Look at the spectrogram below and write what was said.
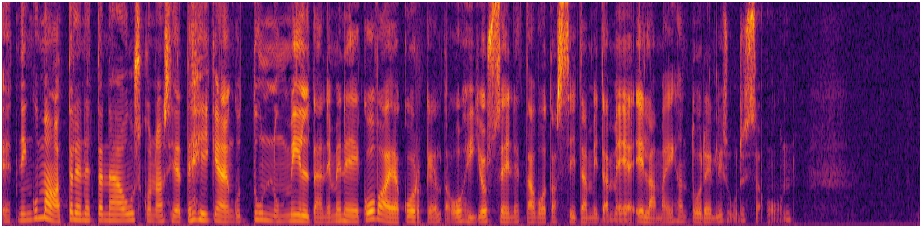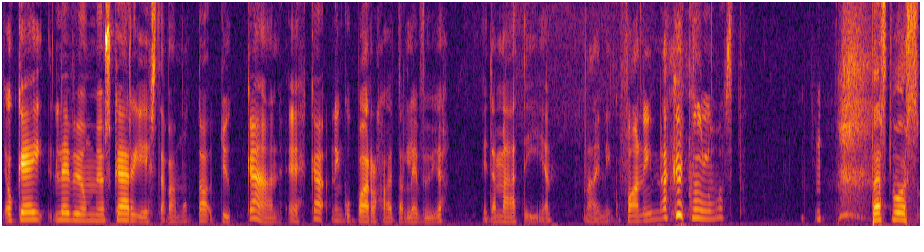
Et, niin kuin mä ajattelen, että nämä uskon asiat ei ikään kuin tunnu miltään, ne menee kovaa ja korkealta ohi, jos ei ne tavoita sitä, mitä meidän elämä ihan todellisuudessa on. Okei, levy on myös kärjistävä, mutta tykkään ehkä niin kuin parhaita levyjä, mitä mä tiedän, näin niin kuin fanin näkökulmasta. Tästä voisi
